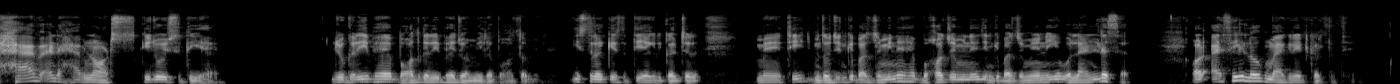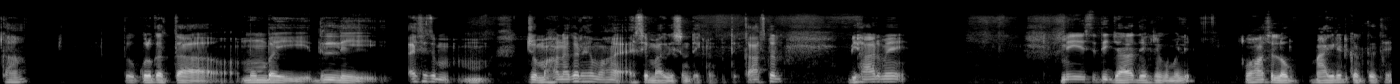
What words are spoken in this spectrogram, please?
हैव एंड हैव नॉट्स की जो स्थिति है, जो गरीब है, बहुत गरीब है, जो अमीर है, बहुत अमीर है। इस तरह की स्थिति एग्रीकल्चर में थी। मतलब जिनके पास ज़मीनें हैं, बहुत ज़मीनें हैं, जिनके पास ज़मीनें नहीं है, वो लैंडलेस है। और ऐसे ही लोग माइग्रेट करते थे। कहाँ? तो कोलकाता मुंबई दिल्ली ऐसे जो जो महानगर है वहाँ ऐसे माइग्रेशन देखने को मिलते खासकर बिहार में में ये स्थिति ज़्यादा देखने को मिली। वहाँ से लोग माइग्रेट करते थे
